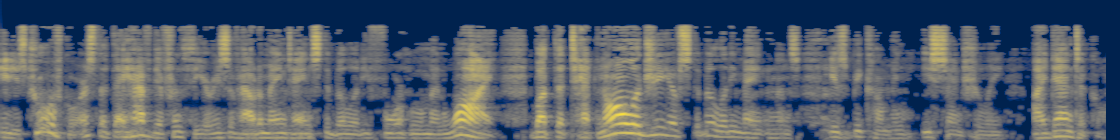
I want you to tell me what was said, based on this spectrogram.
It is true, of course, that they have different theories of how to maintain stability for whom and why, but the technology of stability maintenance is becoming essentially identical.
